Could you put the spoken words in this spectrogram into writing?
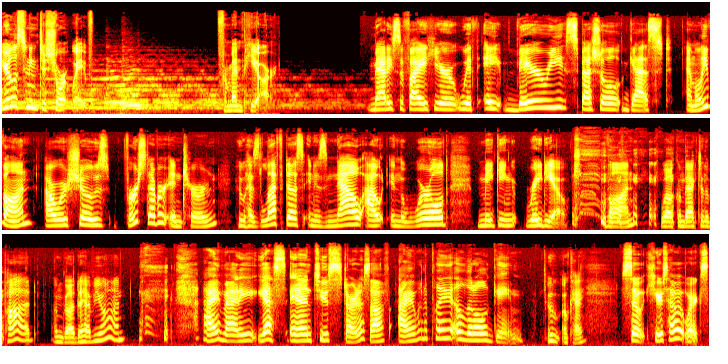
You're listening to Shortwave from NPR. Maddie Sofia here with a very special guest, Emily Vaughn, our show's first ever intern who has left us and is now out in the world making radio. Vaughn, welcome back to the pod. I'm glad to have you on. Hi, Maddie. Yes, and to start us off, I want to play a little game. Ooh, okay. So here's how it works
